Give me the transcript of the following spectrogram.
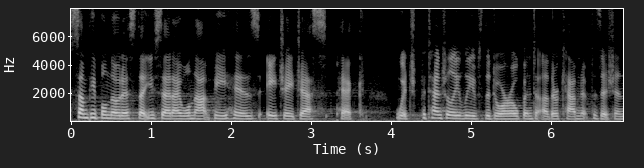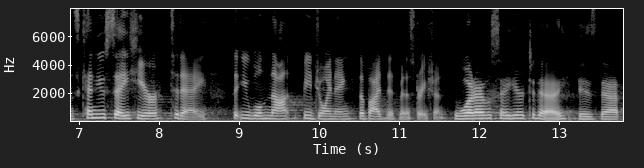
Some people noticed that you said I will not be his HHS pick, which potentially leaves the door open to other cabinet positions. Can you say here today that you will not be joining the Biden administration? What I will say here today is that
